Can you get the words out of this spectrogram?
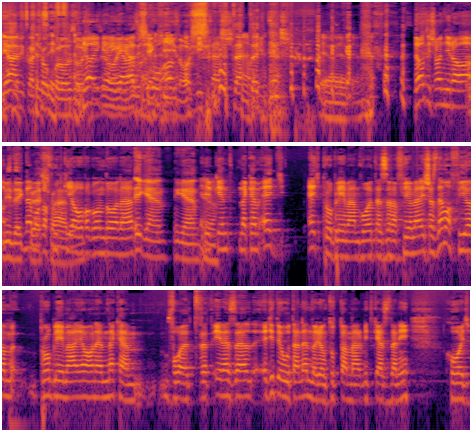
Ja, amikor a csókolózós, Ja, az igen, jó, igen, az, az- is ilyen ó, az- az kínos. vicces, Tehát, az hogy vicces. ja, ja, ja. De az is annyira nem oda fut ki, ahova gondolnád. igen, igen. Egyébként nekem egy, egy problémám volt ezzel a filmmel, és az nem a film problémája, hanem nekem volt, tehát én ezzel egy idő után nem nagyon tudtam már mit kezdeni, hogy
